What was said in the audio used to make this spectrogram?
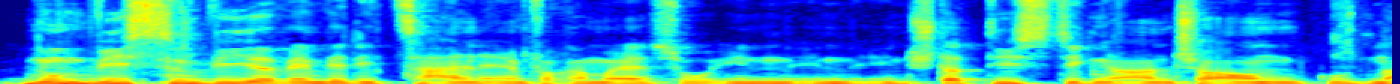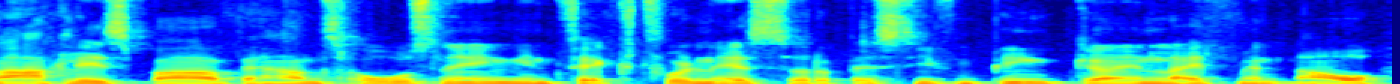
Nun wissen wir, wenn wir die Zahlen einfach einmal so in, in, in Statistiken anschauen, gut nachlesbar bei Hans Rosling in Factfulness oder bei Steven Pinker in Enlightenment Now,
